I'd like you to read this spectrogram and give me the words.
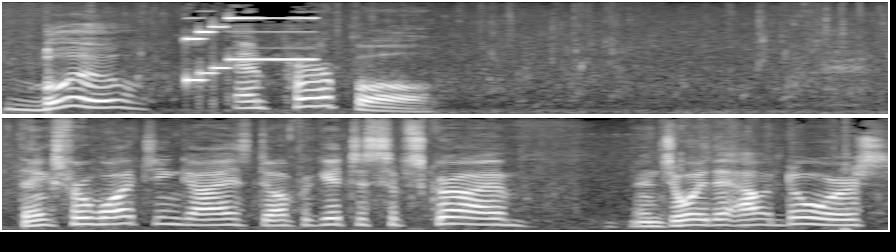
blue, and purple. Thanks for watching, guys. Don't forget to subscribe. Enjoy the outdoors.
